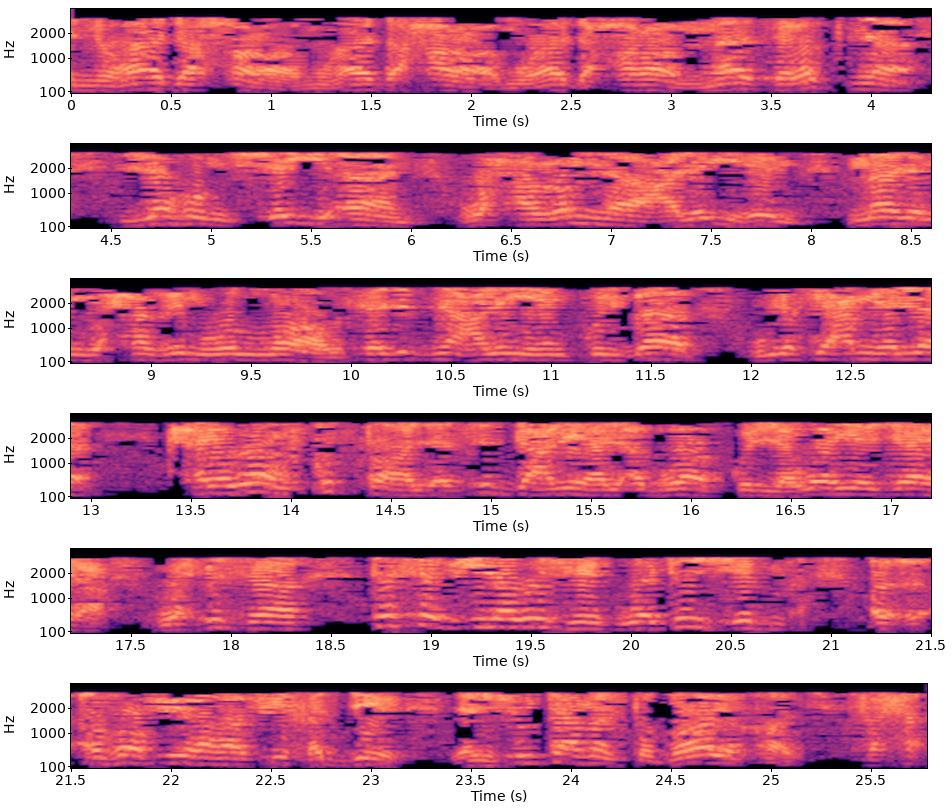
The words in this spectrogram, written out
أنه هذا حرام وهذا حرام وهذا حرام ما تركنا لهم شيئا وحرمنا عليهم ما لم يحرمه الله. وسددنا عليهم كل باب. ولك يا عمي هلا حيوان قطة سد عليها الأبواب كلها وهي جائعة واحبسها تسب إلى وجهك وتنشب أظافرها في خديك. يعني شو تعمل؟ تضايقت فح...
